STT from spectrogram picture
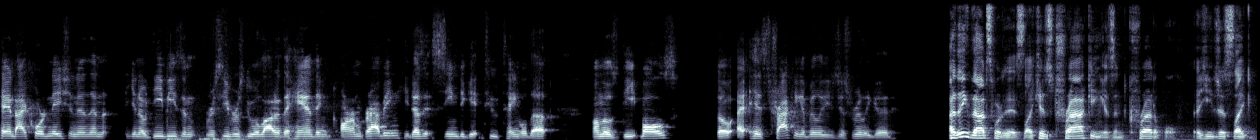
hand-eye coordination, and then you know DBs and receivers do a lot of the hand and arm grabbing. He doesn't seem to get too tangled up on those deep balls. So uh, his tracking ability is just really good. I think that's what it is. Like his tracking is incredible. He just like,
